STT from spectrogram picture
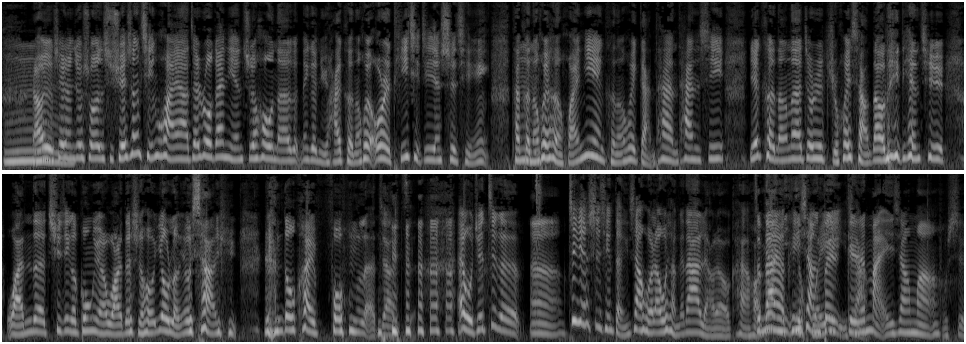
嗯，然后有些人就说是学生情怀啊，在若干年之后呢，那个女孩可能会偶尔提起这件事情，她可能会很怀念，可能会感叹叹息，也可能呢就是只会想到那天去玩的，去这个公园玩的时候又冷又下雨，人都快疯了这样子。哎，我觉得这个嗯这件事情，等一下回来我想跟大家聊聊看，怎么样？也可以回给人买一张吗？不是，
